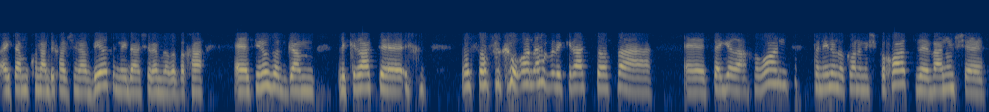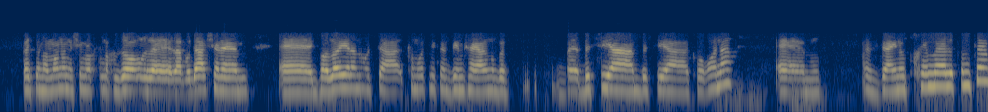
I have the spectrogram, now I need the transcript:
הייתה מוכנה בכלל שנעביר את המידע שלהם לרווחה. אה, עשינו זאת גם לקראת, לא סוף הקורונה, אבל לקראת סוף הסגר האחרון. פנינו לכל המשפחות והבנו ש... בעצם המון אנשים הולכים לחזור לעבודה שלהם, אה, כבר לא יהיה לנו את הכמות מתנדבים שהיה לנו בשיא הקורונה, אה, והיינו צריכים אה, לצמצם,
